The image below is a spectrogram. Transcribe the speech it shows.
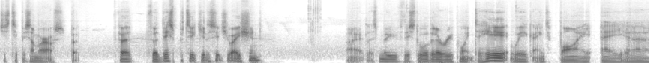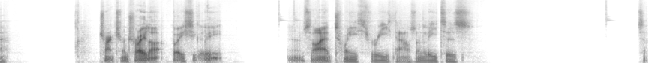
just tip it somewhere else. But for, for this particular situation, all right, let's move this store delivery point to here. We're going to buy a uh, tractor and trailer, basically. Um, so I had 23,000 litres. So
